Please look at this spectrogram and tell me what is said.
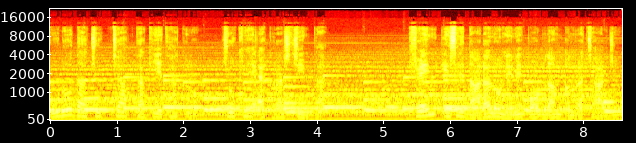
বুড়ো দা চুপচাপ তাকিয়ে থাকল, চোখে একরাশ চিন্তা। ট্রেন এসে দাঁড়াল, নেমে পড়লাম আমরা চারজন।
